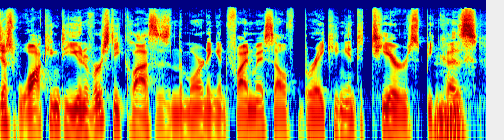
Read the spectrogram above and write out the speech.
just walking to university classes in the morning and find myself breaking into tears because mm-hmm.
